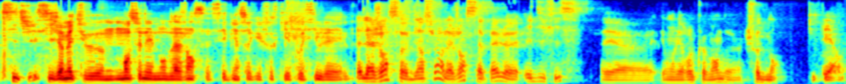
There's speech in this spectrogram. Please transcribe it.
Si, si, jamais tu veux mentionner le nom de l'agence, c'est bien sûr quelque chose qui est possible. L'agence, bien sûr, l'agence s'appelle Edifice et, et, on les recommande chaudement. Superbe.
